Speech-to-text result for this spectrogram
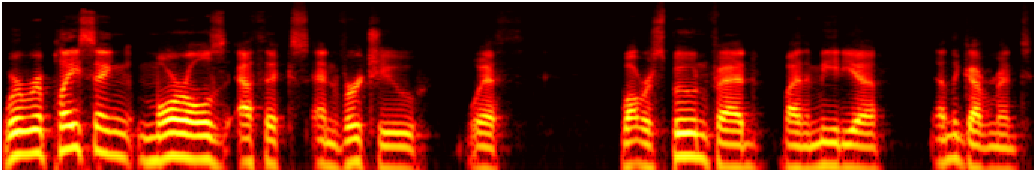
we're replacing morals, ethics, and virtue with what we're spoon fed by the media and the government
